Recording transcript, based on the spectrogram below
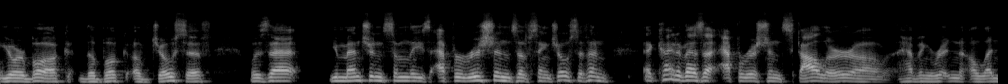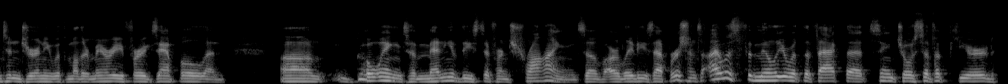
your book, the book of Joseph, was that you mentioned some of these apparitions of St. Joseph, and uh, kind of as an apparition scholar, uh, having written a Lenten journey with Mother Mary, for example, and um, going to many of these different shrines of Our Lady's apparitions, I was familiar with the fact that St. Joseph appeared,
